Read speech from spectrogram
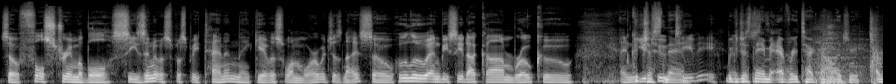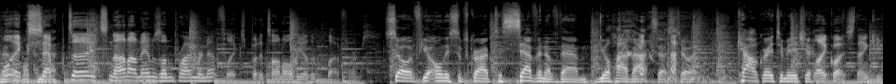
So full streamable season. It was supposed to be 10, and they gave us one more, which is nice. So Hulu, NBC.com, Roku, and YouTube name, TV. We could just name every technology available. Well, except uh, it's not on Amazon Prime or Netflix, but it's on all the other platforms. So if you only subscribe to seven of them, you'll have access to it. Kal, great to meet you. Likewise, thank you.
